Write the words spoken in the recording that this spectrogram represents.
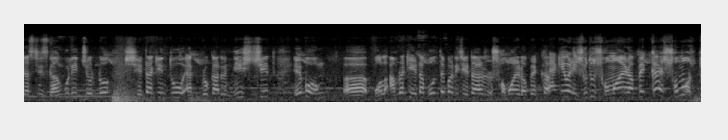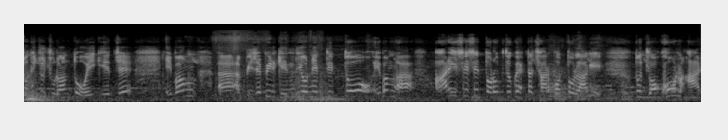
জাস্টিস গাঙ্গুলির জন্য। সেটা কিন্তু এক প্রকার নিশ্চিত এবং আমরা কি এটা বলতে পারি যে এটার সময়ের অপেক্ষা? একেবারে শুধু সময়ের অপেক্ষায় সমস্ত কিছু চূড়ান্ত হয়ে গিয়েছে এবং বিজেপির কেন্দ্রীয় নেতৃত্ব এবং আর এর তরফ থেকেও একটা ছাড়পত্র লাগে। তো যখন আর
